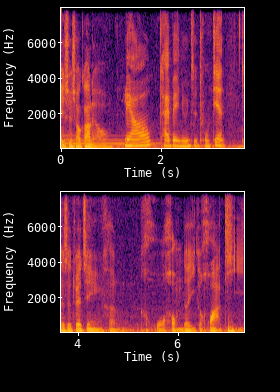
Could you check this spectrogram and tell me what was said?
里是小尬聊，聊台北女子图鉴，这是最近很火红的一个话题。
